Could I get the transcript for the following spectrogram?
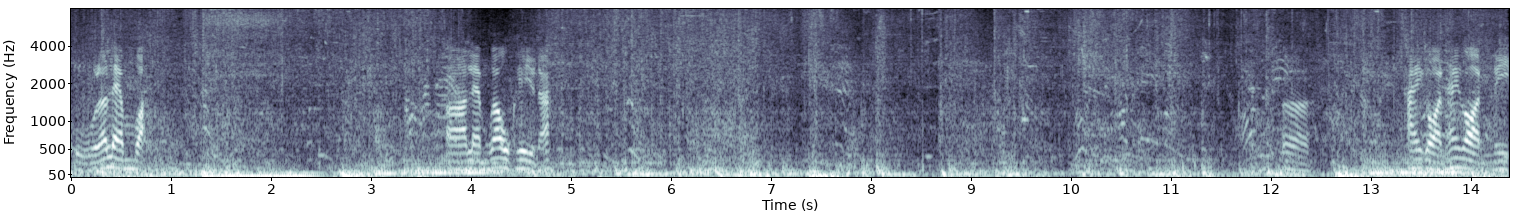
โอ้โหแล้วแรมว่ะอ่าแรมก็โอเคอยู่นะเออให้ก่อนให้ก่อนนี่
